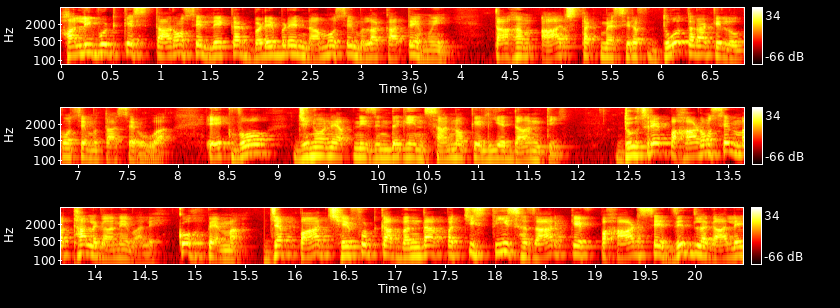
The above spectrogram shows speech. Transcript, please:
हॉलीवुड के सितारों से लेकर बड़े बड़े नामों से मुलाकातें हुई। ताहम आज तक मैं सिर्फ़ दो तरह के लोगों से मुतासर हुआ। एक वो जिन्होंने अपनी ज़िंदगी इंसानों के लिए दान दी। दूसरे पहाड़ों से मत्था लगाने वाले, कोह पैमा। जब पाँच छह फुट का बंदा पच्चीस तीस हज़ार के पहाड़ से जिद लगा ले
